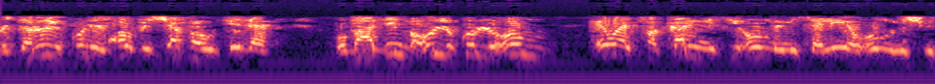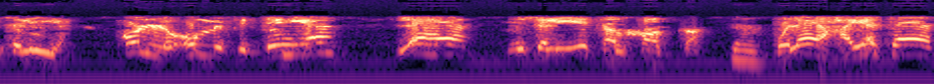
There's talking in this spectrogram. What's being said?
مش ضروري يكون الحب شفوي كده وبعدين بقول لكل أم اوعي تفكري إن في أم مثالية وأم مش مثالية. كل أم في الدنيا لها مثاليتها الخاصة. نعم. ولا حياتها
